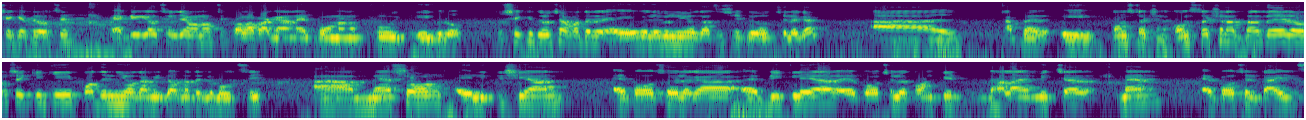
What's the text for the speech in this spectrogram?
সেক্ষেত্রে হচ্ছে এগ্রিকালচার যেমন হচ্ছে কলা বাগান, এরপর অন্যান্য ফ্রুট এইগুলো তো সেক্ষেত্রে হচ্ছে আমাদের অ্যাভেলেবেল নিয়োগ আছে। সেটি হচ্ছে লেগে আর আপনার এই কনস্ট্রাকশনে কনস্ট্রাকশন আপনাদের হচ্ছে কি কি পদে নিয়োগ আমি একটু আপনাদেরকে বলছি। ম্যাশন ইলেকট্রিশিয়ান এরপর হচ্ছে লগা ব্রিক লেয়ার এরপর হচ্ছে কনক্রিট ঢালাই মিক্সচার ম্যান এরপর হচ্ছে টাইলস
